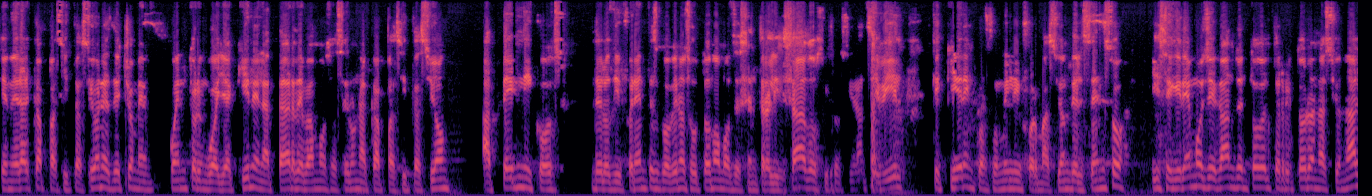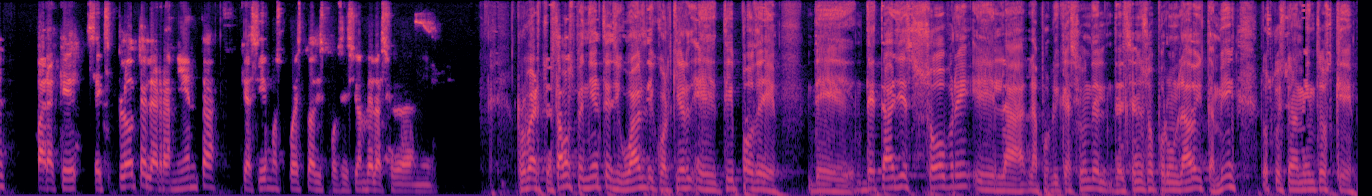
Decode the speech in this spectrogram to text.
generar capacitaciones. De hecho, me encuentro en Guayaquil en la tarde, vamos a hacer una capacitación a técnicos de los diferentes gobiernos autónomos descentralizados y sociedad civil que quieren consumir la información del censo y seguiremos llegando en todo el territorio nacional para que se explote la herramienta que así hemos puesto a disposición de la ciudadanía. Roberto, estamos pendientes igual de cualquier eh, tipo de, detalles sobre eh, la, publicación del, del, censo por un lado y también los cuestionamientos que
